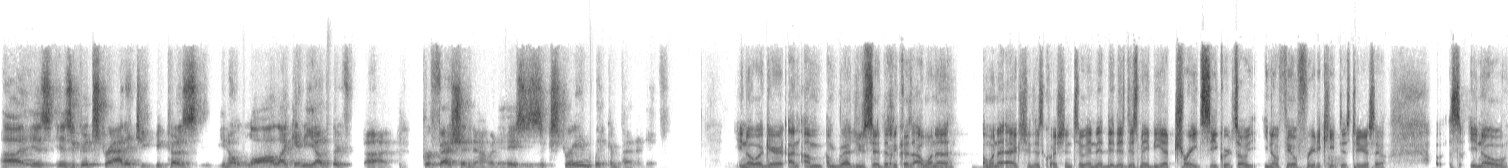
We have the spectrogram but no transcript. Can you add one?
uh, is is a good strategy because you know law, like any other uh, profession nowadays, is extremely competitive. You know what, Garrett? I, I'm I'm glad you said that because I want to I want to ask you this question too, and this this may be a trade secret, so you know, feel free to keep this to yourself. So, you know,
